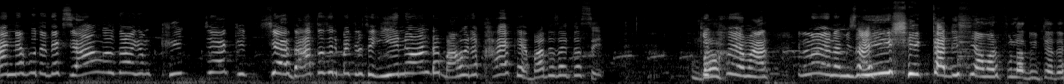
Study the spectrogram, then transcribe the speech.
আইনার ফুতে দেখছি আঙ্গুল তো একদম খিচ্ছে খিচ্ছে দাঁত ওদের ইয়ে ইয়ে আনটা বাহিরে খায় খায় বাদে যাইতাছে। কি আমার? না আমি যাই। শিক্ষা দিছি আমার ফুলা দুইটা রে।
